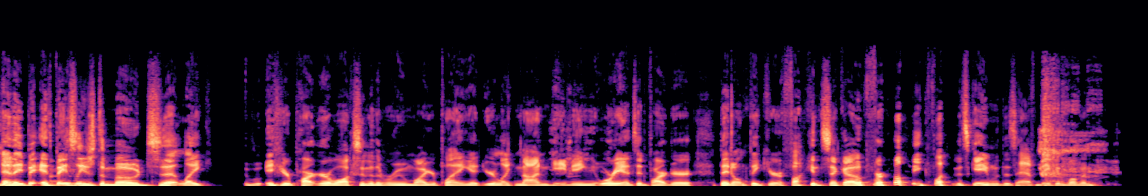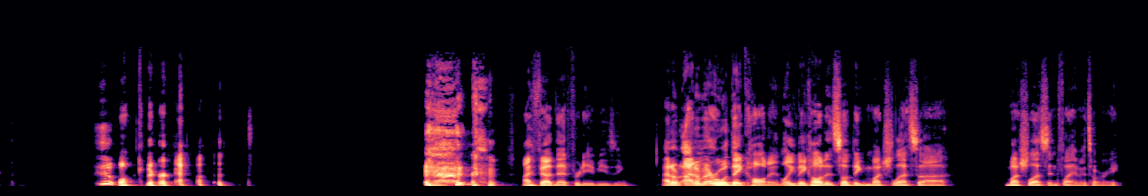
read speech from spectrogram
and they it's basically just a mode so that like if your partner walks into the room while you're playing it, you're like non-gaming oriented partner. They don't think you're a fucking sicko for like playing this game with this half-naked woman walking around. I found that pretty amusing. I don't I don't remember what they called it. Like they called it something much less uh much less inflammatory.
